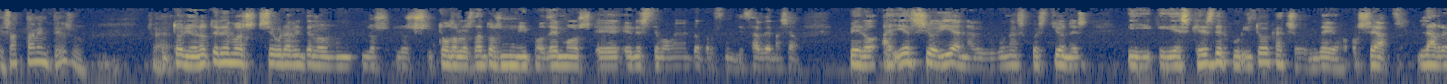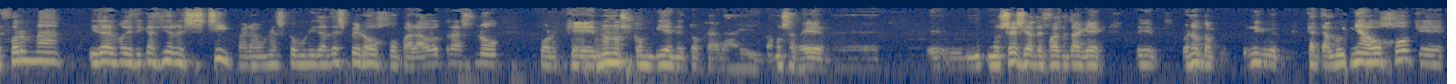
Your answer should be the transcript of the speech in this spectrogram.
exactamente eso. Antonio, no tenemos seguramente los, todos los datos ni podemos eh, en este momento profundizar demasiado. Pero ayer se oían algunas cuestiones y, es que es de purito cachondeo. O sea, la reforma y las modificaciones sí para unas comunidades, pero ojo, para otras no, porque no nos conviene tocar ahí. Vamos a ver, eh, eh, no sé si hace falta que, bueno, Cataluña, ojo, que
